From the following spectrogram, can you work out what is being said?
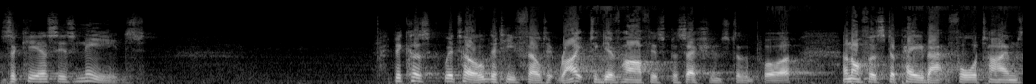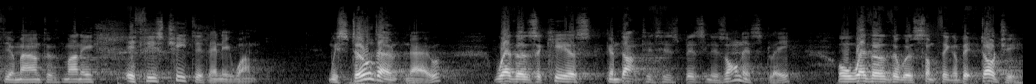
Zacchaeus' needs. Because we're told that he felt it right to give half his possessions to the poor and offers to pay back four times the amount of money if he's cheated anyone. We still don't know whether Zacchaeus conducted his business honestly or whether there was something a bit dodgy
